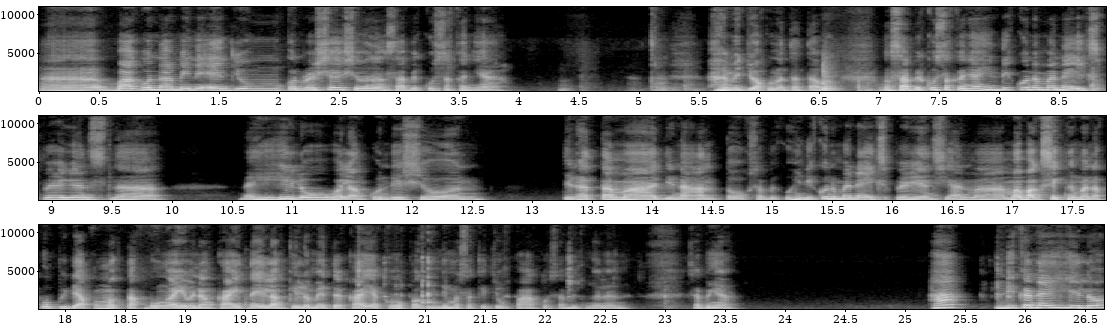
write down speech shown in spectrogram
ah, bago namin ni-end yung conversation, ang sabi ko sa kanya, medyo ako natatawa. Ang sabi ko sa kanya, hindi ko naman na-experience na nahihilo, walang kondisyon, tinatamad, inaantok. Sabi ko, hindi ko naman na-experience yan. Ma mabagsik naman ako. Pwede akong magtakbo ngayon ng kahit na ilang kilometer. Kaya ko pag hindi masakit yung paa ko. Sabi ko ganun. Sabi niya, ha? Hindi ka nahihilo?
